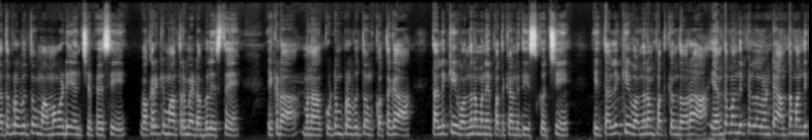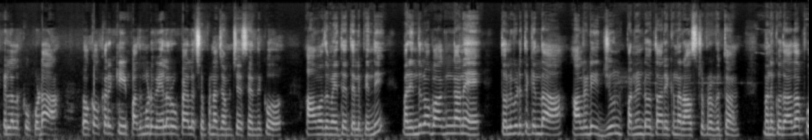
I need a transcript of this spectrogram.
గత ప్రభుత్వం అమ్మఒడి అని చెప్పేసి ఒకరికి మాత్రమే డబ్బులు ఇస్తే ఇక్కడ మన కుటుంబ ప్రభుత్వం కొత్తగా తల్లికి వందనం అనే పథకాన్ని తీసుకొచ్చి ఈ తల్లికి వందనం పథకం ద్వారా ఎంతమంది పిల్లలు ఉంటే అంతమంది పిల్లలకు కూడా ఒక్కొక్కరికి పదమూడు వేల రూపాయల చొప్పున జమ చేసేందుకు ఆమోదం అయితే తెలిపింది. మరి ఇందులో భాగంగానే తొలి విడత కింద ఆల్రెడీ జూన్ పన్నెండవ తారీఖున రాష్ట్ర ప్రభుత్వం మనకు దాదాపు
